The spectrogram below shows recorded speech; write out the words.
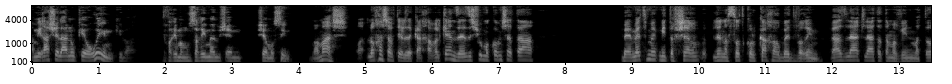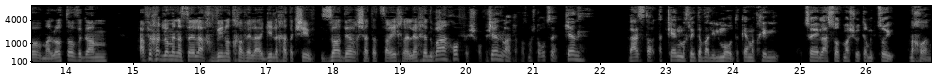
אמירה שלנו כהורים כאילו הדברים המוזרים האלו שהם שהם עושים. ממש לא חשבתי על זה ככה אבל כן זה איזשהו מקום שאתה באמת מתאפשר לנסות כל כך הרבה דברים ואז לאט לאט אתה מבין מה טוב מה לא טוב וגם אף אחד לא מנסה להכווין אותך ולהגיד לך תקשיב זו הדרך שאתה צריך ללכת בה חופש חופש כן. מוחלט, אתה יכול מה שאתה רוצה. כן ואז אתה, אתה כן מחליט אבל ללמוד אתה כן מתחיל רוצה לעשות משהו יותר מקצועי. נכון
